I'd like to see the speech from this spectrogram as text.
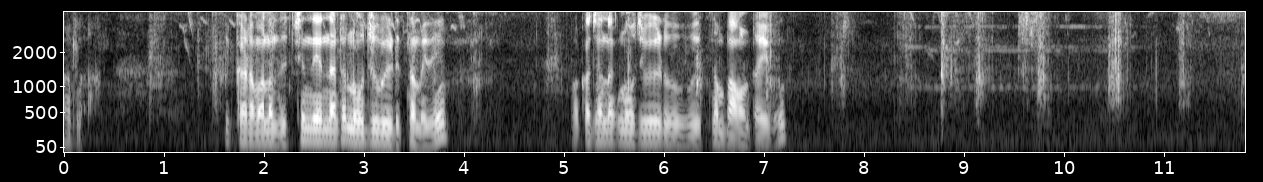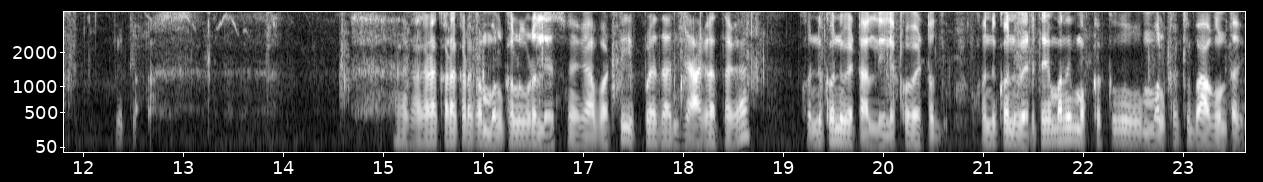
అట్లా. ఇక్కడ మనం తెచ్చింది ఏంటంటే నూజు విత్తనం ఇది. మొక్కజొన్నకు నూజు వీడు విత్తనం బాగుంటాయి ఇవి. ఇట్లా. అక్కడక్కడక్కడ మొలకలు కూడా లేస్తున్నాయి కాబట్టి ఇప్పుడే దాన్ని జాగ్రత్తగా కొన్ని కొన్ని పెట్టాలి నీళ్ళు ఎక్కువ పెట్టద్దు కొన్ని కొన్ని పెడితే మనకి మొక్కకు మొలకకి బాగుంటుంది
